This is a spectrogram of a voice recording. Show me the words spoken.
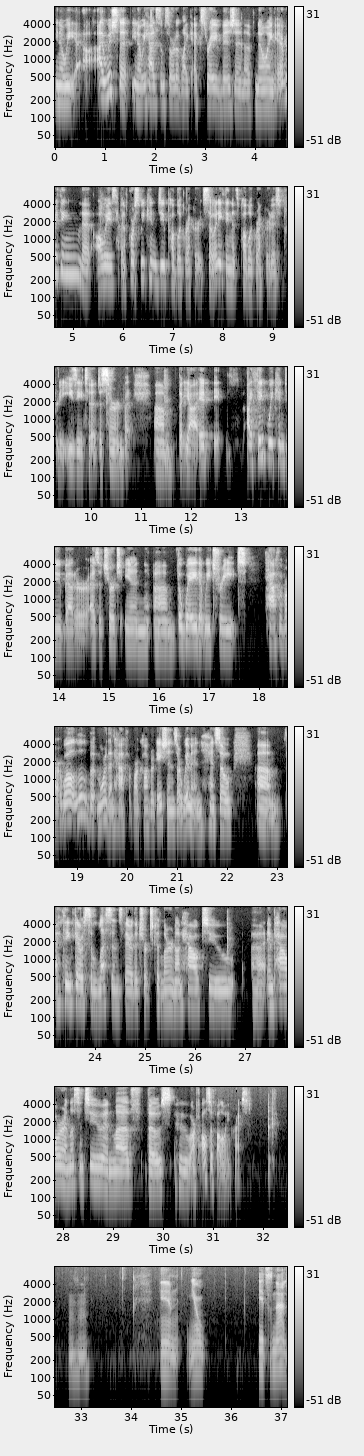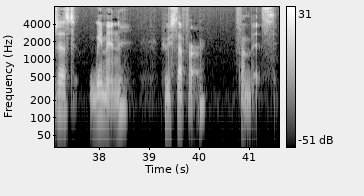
you know, we I wish that you know we had some sort of like X-ray vision of knowing everything that always happened. Of course, we can do public records, so anything that's public record is pretty easy to discern. But um, but yeah, it, it, I think we can do better as a church in um, the way that we treat half of our well a little bit more than half of our congregations are women and so um, i think there was some lessons there the church could learn on how to uh, empower and listen to and love those who are also following Christ. Mm-hmm. And you know, it's not just women who suffer from this.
